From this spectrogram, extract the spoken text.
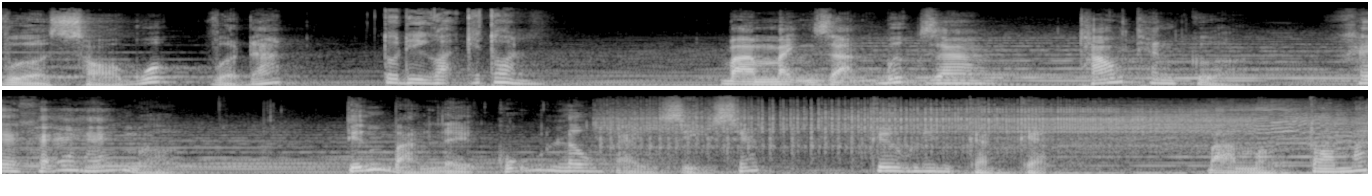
vừa xỏ guốc vừa đáp Tôi đi gọi cái Thuần. Bà mạnh dạn bước ra Tháo then cửa Khe khẽ hé mở. Tiếng bản lề cũ lâu ngày dì xét Kêu lên cằn kẹt. Bà mở to mắt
